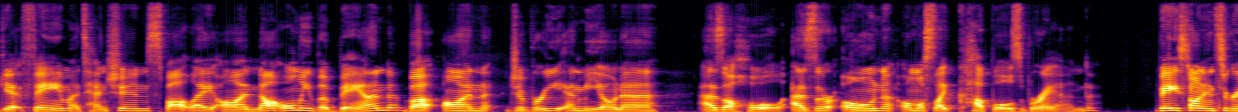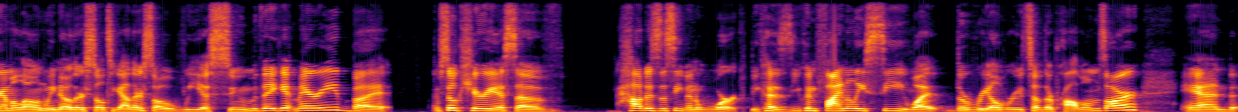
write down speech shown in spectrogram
get fame, attention, spotlight on not only the band, but on Jibri and Miona as a whole, as their own almost like couples brand. Based on Instagram alone, we know they're still together, so we assume they get married, but I'm still curious of how does this even work because you can finally see what the real roots of their problems are and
